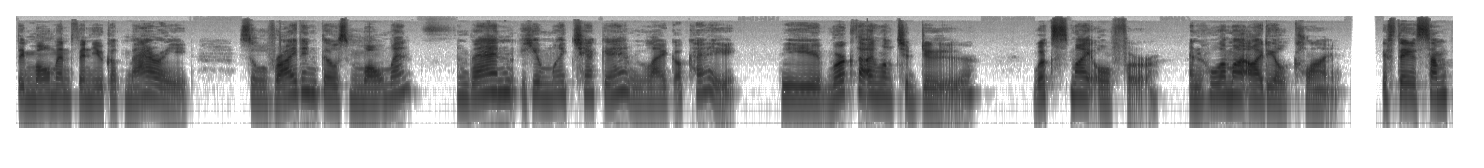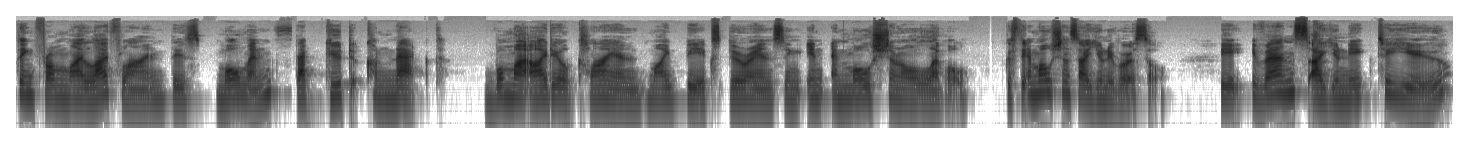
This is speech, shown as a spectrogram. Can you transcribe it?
the moment when you got married. So writing those moments, and then you might check in like, okay, the work that I want to do, what's my offer? And who are my ideal clients? if there is something from my lifeline, these moments that could connect what my ideal client might be experiencing in emotional level, because the emotions are universal. The events are unique to you,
